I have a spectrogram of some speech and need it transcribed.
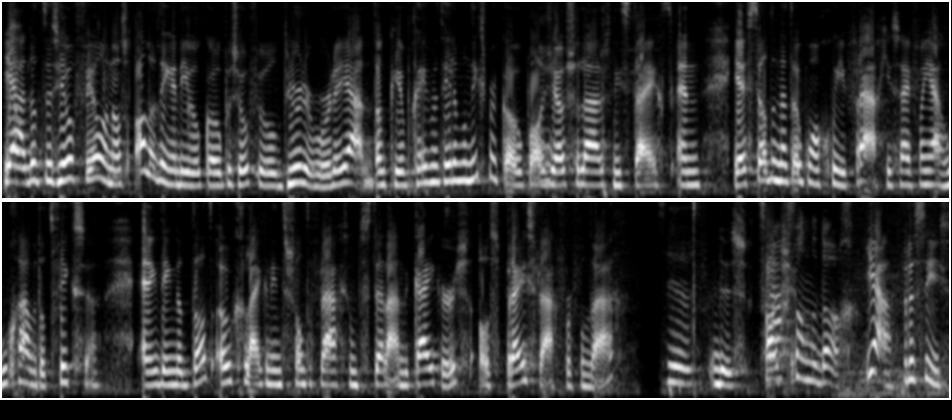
ja, dat is heel veel. En als alle dingen die je wil kopen zoveel duurder worden, ja, dan kun je op een gegeven moment helemaal niks meer kopen als jouw salaris niet stijgt. En jij stelde net ook wel een goede vraag. Je zei van ja, hoe gaan we dat fixen? En ik denk dat dat ook gelijk een interessante vraag is om te stellen aan de kijkers als prijsvraag voor vandaag. Ja. Dus Vraag je- van de dag. Ja, precies.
